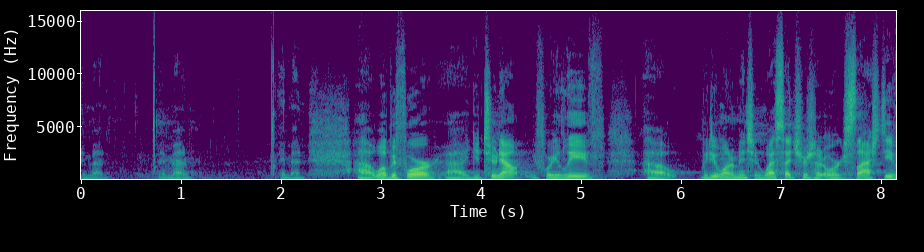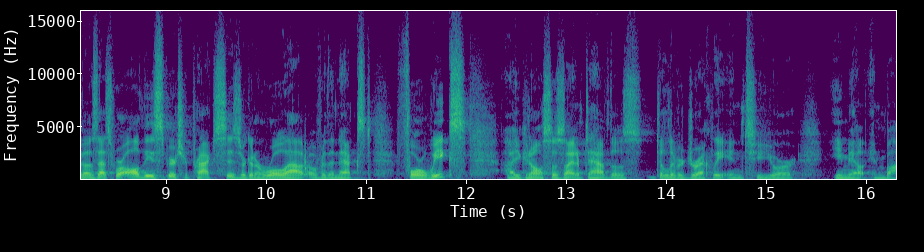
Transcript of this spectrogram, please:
Amen. Amen. Amen. Uh, well, before uh, you tune out, before you leave, uh, we do want to mention westsidechurch.org slash devos. That's where all these spiritual practices are going to roll out over the next four weeks. Uh, you can also sign up to have those delivered directly into your email inbox.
